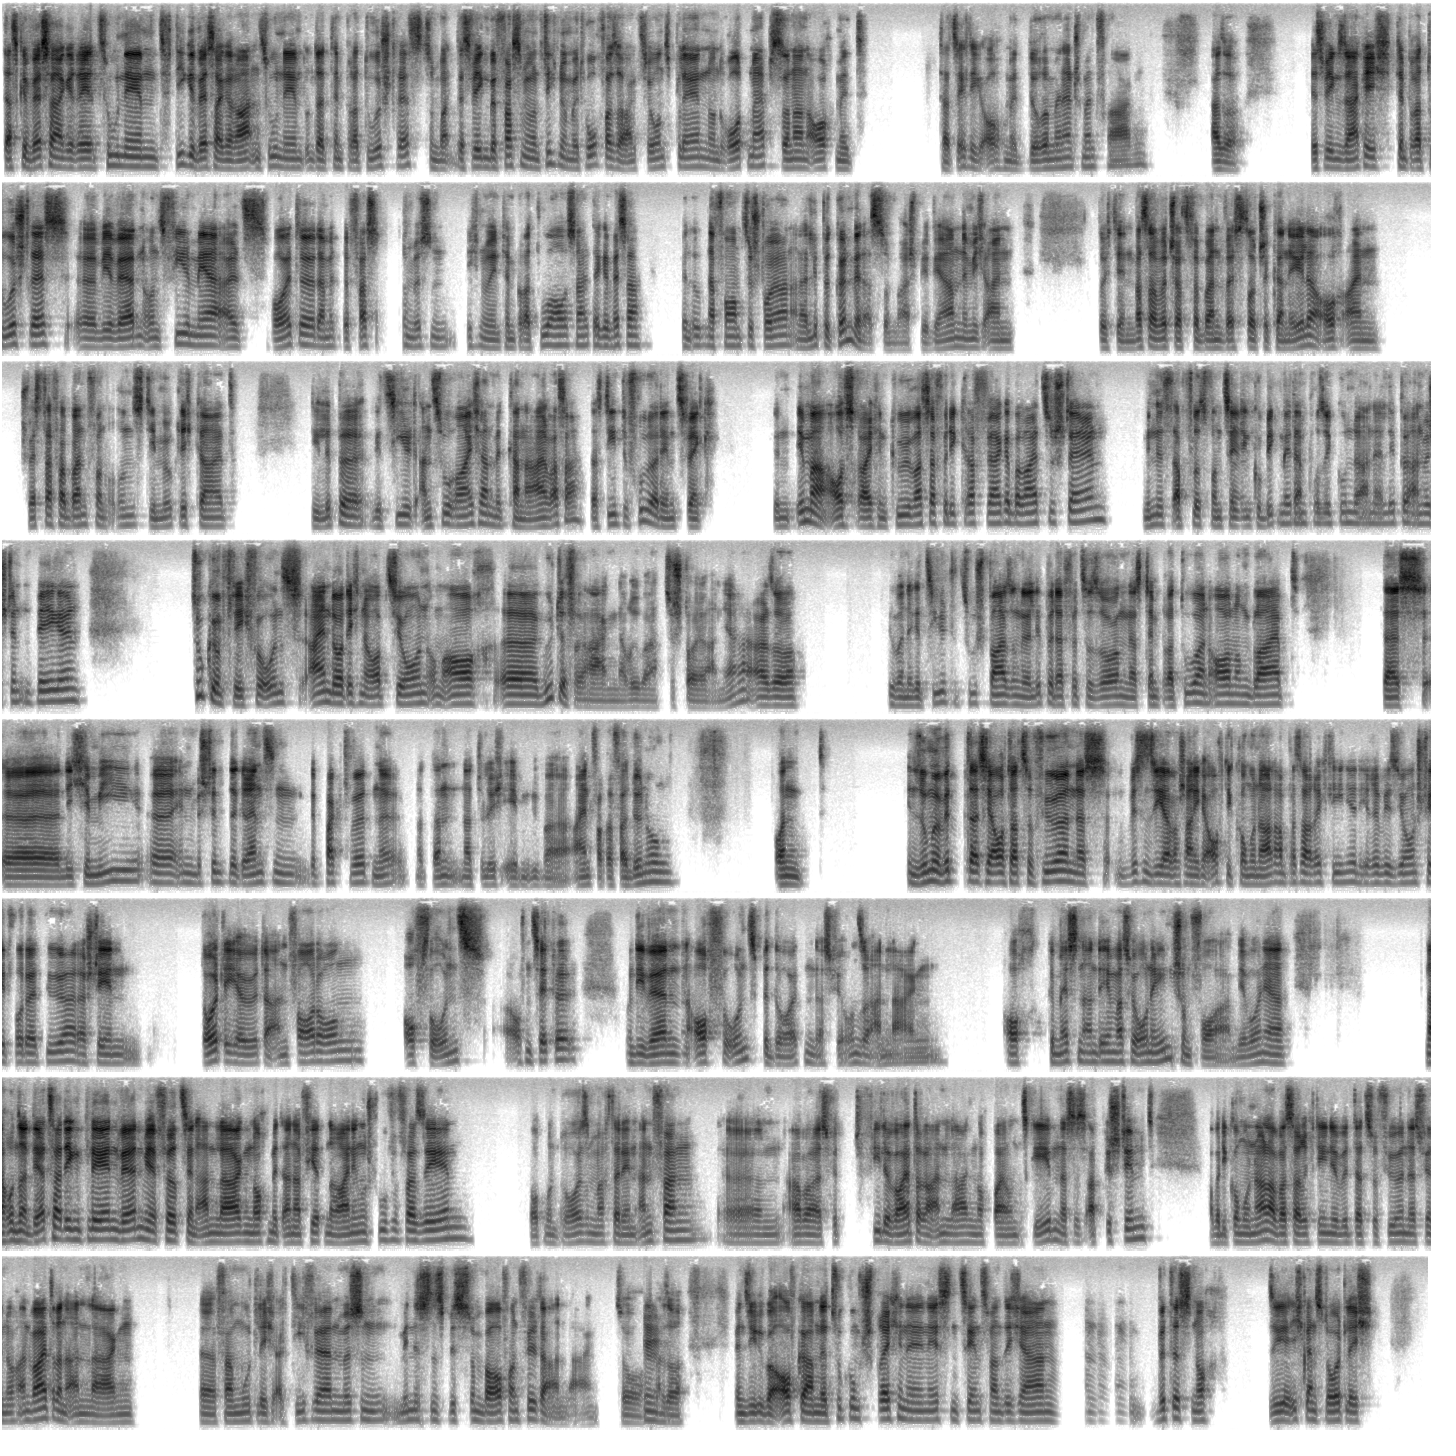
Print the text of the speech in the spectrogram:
das Gewässer gerät zunehmend, die Gewässer geraten zunehmend unter Temperaturstress. Deswegen befassen wir uns nicht nur mit Hochwasseraktionsplänen und Roadmaps, sondern auch mit tatsächlich auch mit Dürremanagementfragen. Also deswegen sage ich Temperaturstress. Äh, wir werden uns viel mehr als heute damit befassen müssen, nicht nur den Temperaturhaushalt der Gewässer in irgendeiner Form zu steuern. An der Lippe können wir das zum Beispiel. Wir haben nämlich einen durch den Wasserwirtschaftsverband Westdeutsche Kanäle auch ein Schwesterverband von uns die Möglichkeit, die Lippe gezielt anzureichern mit Kanalwasser. Das diente früher dem Zweck, immer ausreichend Kühlwasser für die Kraftwerke bereitzustellen. Mindestabfluss von 10 Kubikmetern pro Sekunde an der Lippe an bestimmten Pegeln. Zukünftig für uns eindeutig eine Option, um auch äh, Gütefragen darüber zu steuern. Ja, also über eine gezielte Zuspeisung der Lippe dafür zu sorgen, dass Temperatur in Ordnung bleibt, dass äh, die Chemie äh, in bestimmte Grenzen gepackt wird, ne? dann natürlich eben über einfache Verdünnung. Und in Summe wird das ja auch dazu führen, das wissen Sie ja wahrscheinlich auch, die Kommunalabwasserrichtlinie, die Revision steht vor der Tür, da stehen deutlich erhöhte Anforderungen, auch für uns auf dem Zettel. Und die werden auch für uns bedeuten, dass wir unsere Anlagen auch gemessen an dem, was wir ohnehin schon vorhaben. Wir wollen ja nach unseren derzeitigen Plänen werden wir 14 Anlagen noch mit einer vierten Reinigungsstufe versehen. Dortmund-Dreusen macht da den Anfang, ähm, aber es wird viele weitere Anlagen noch bei uns geben. Das ist abgestimmt. Aber die Kommunalabwasserrichtlinie wird dazu führen, dass wir noch an weiteren Anlagen äh, vermutlich aktiv werden müssen, mindestens bis zum Bau von Filteranlagen. So, mhm. also wenn Sie über Aufgaben der Zukunft sprechen in den nächsten 10, 20 Jahren, wird es noch, sehe ich ganz deutlich,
